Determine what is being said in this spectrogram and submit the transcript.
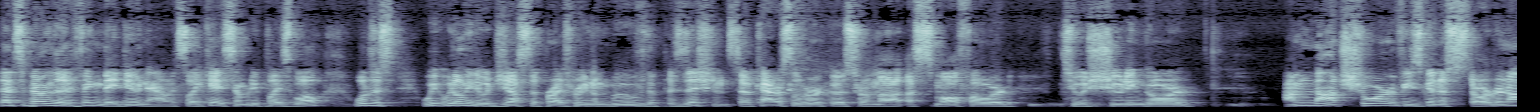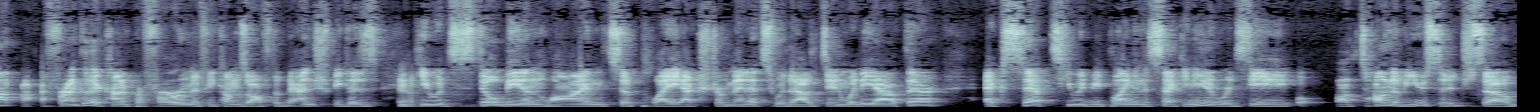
That's apparently the thing they do now. It's like, hey, somebody plays well. We'll just, we, we don't need to adjust the price. We're going to move the position. So Caris LeVert goes from a, a small forward to a shooting guard. I'm not sure if he's going to start or not. Frankly, I kind of prefer him if he comes off the bench because yeah. he would still be in line to play extra minutes without Dinwiddie out there, except he would be playing in the second unit where we'd see a ton of usage. So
